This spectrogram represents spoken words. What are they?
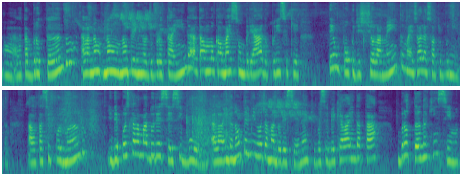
Ó, ela tá brotando, ela não, não, não terminou de brotar ainda, ela tá num local mais sombreado, por isso que tem um pouco de estiolamento, mas olha só que bonita. Ela tá se formando e depois que ela amadurecer esse bulbo, ela ainda não terminou de amadurecer, né? Que você vê que ela ainda tá brotando aqui em cima.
